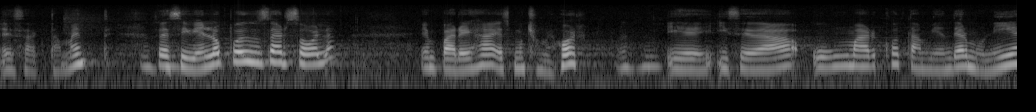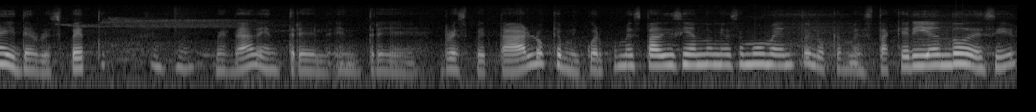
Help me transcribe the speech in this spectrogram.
Exactamente. O sea, si bien lo puedes usar sola, en pareja es mucho mejor y, se da un marco también de armonía y de respeto, ¿verdad? Entre, entre respetar lo que mi cuerpo me está diciendo en ese momento y lo que me está queriendo decir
